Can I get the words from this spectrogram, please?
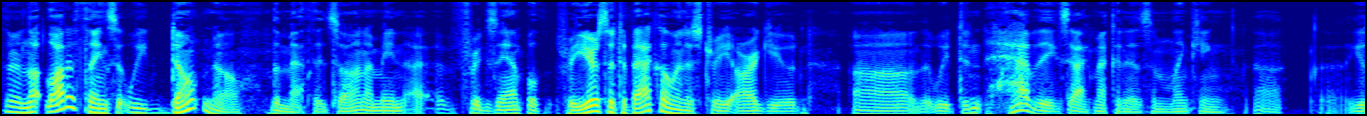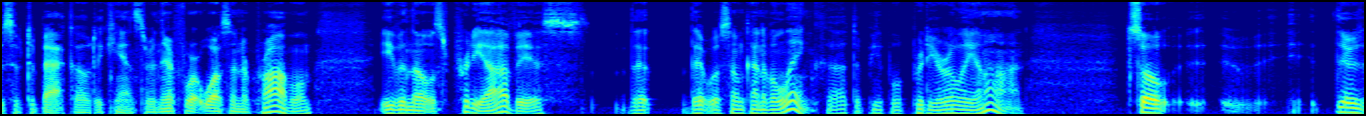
there are a lot of things that we don't know the methods on. I mean, uh, for example, for years the tobacco industry argued uh, that we didn't have the exact mechanism linking uh, uh, use of tobacco to cancer, and therefore it wasn't a problem, even though it was pretty obvious that there was some kind of a link uh, to people pretty early on. So uh, there,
